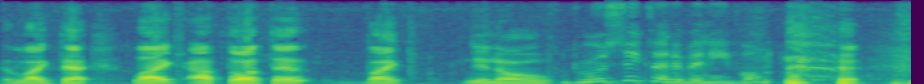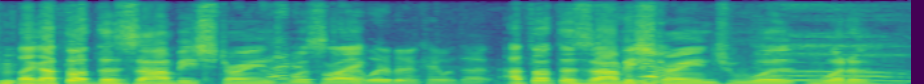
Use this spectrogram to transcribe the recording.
Like that. Like I thought that. Like you know. Brucey could have been evil. Like I thought the zombie strange was like I like. would have been okay with that. I thought the zombie strange would would have.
